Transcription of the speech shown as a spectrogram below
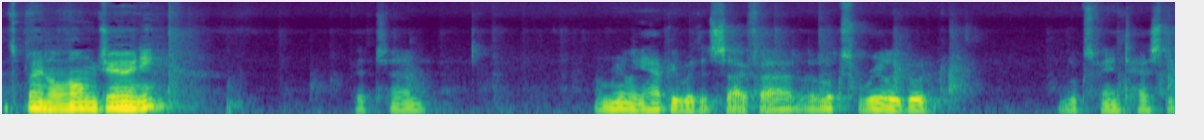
It's been a long journey, but um, I'm really happy with it so far. It looks really good. It looks fantastic.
